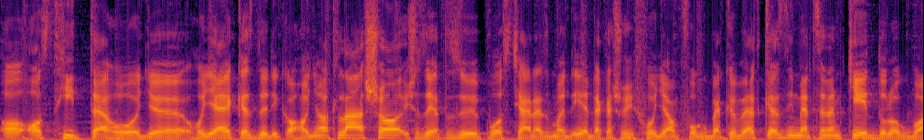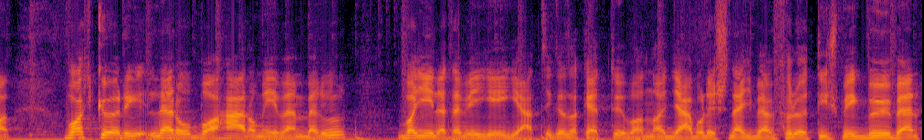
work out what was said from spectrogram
azt hitte, hogy, hogy elkezdődik a hanyatlása, és azért az ő posztján ez majd érdekes, hogy hogyan fog bekövetkezni, mert szerintem két dolog van. Vagy Curry lerobban három éven belül, vagy élete végéig játszik. Ez a kettő van nagyjából, és 40 fölött is még bőven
